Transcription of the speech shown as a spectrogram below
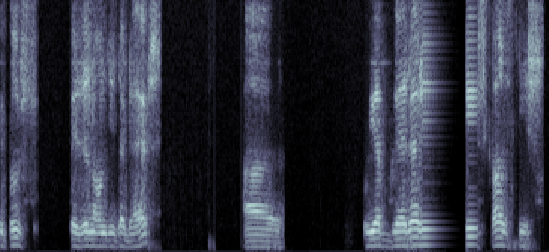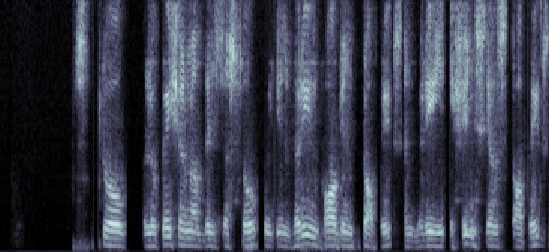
people present on the dais. Uh, we have gathered to discuss this stroke, location of this stroke, which is very important topics and very essential topics,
